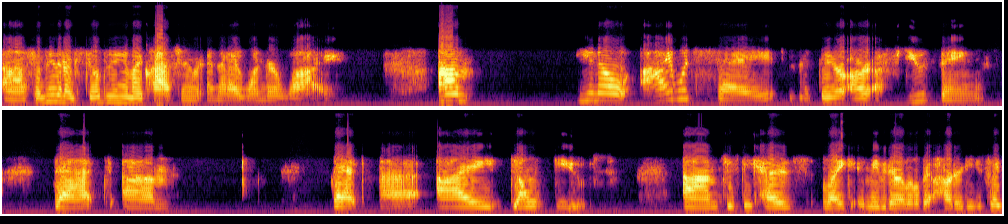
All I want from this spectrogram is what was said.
uh, something that I'm still doing in my classroom and that I wonder why. Um, you know, I would say that there are a few things that um, that uh, I don't use. Um, just because, like, maybe they're a little bit harder to use. Like,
